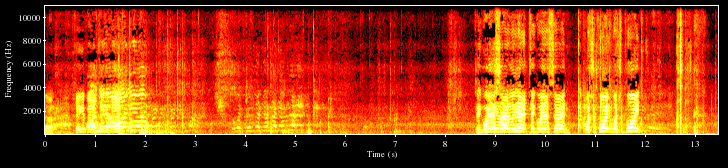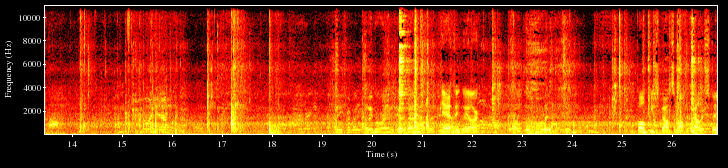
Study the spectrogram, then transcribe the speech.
Uh, take it back, take it back. Take away that side of the net. Take away that side. What's your point? What's your point? I think we're running this guy down a little bit. Yeah, I think we are. The Ball keeps bouncing off the Tyler stick.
